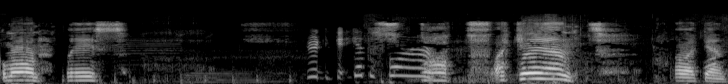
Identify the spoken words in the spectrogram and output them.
Come on, please. Dude, get, get the spawner. Stop. I can't. Oh, I can.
